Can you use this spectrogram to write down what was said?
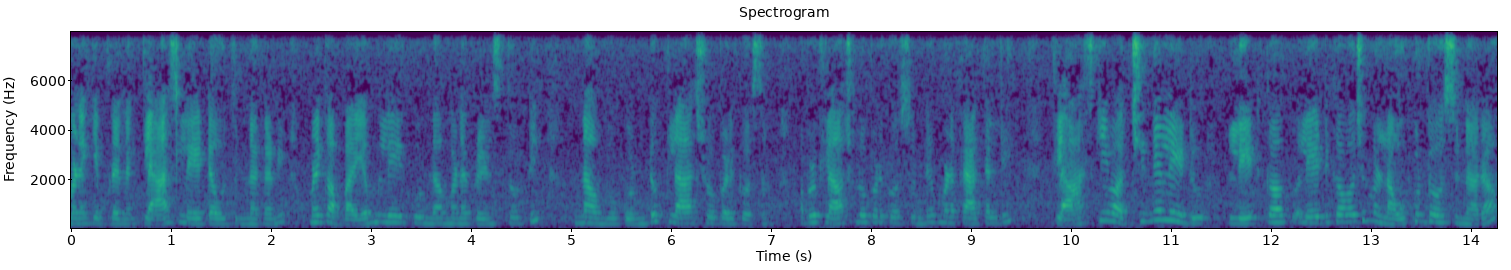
మనకి ఎప్పుడైనా క్లాస్ లేట్ అవుతున్నా కానీ మనకి ఆ భయం లేకుండా మన ఫ్రెండ్స్ తోటి నవ్వుకుంటూ క్లాస్ లోపలికి వస్తాం. అప్పుడు క్లాస్ లోపలికి వస్తుంటే మన ఫ్యాకల్టీ క్లాస్కి వచ్చిందే లేటు లేట్ కా లేట్ కావచ్చు మళ్ళీ నవ్వుకుంటూ వస్తున్నారా?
